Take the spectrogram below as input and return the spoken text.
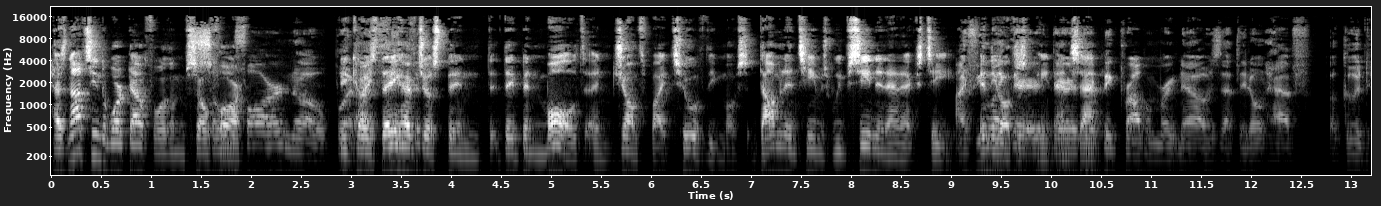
Has not seemed to work out for them so, so far. So far, no. But because I they have that- just been they've been mauled and jumped by two of the most dominant teams we've seen in NXT I feel in the like their, and their, their big problem right now is that they don't have a good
